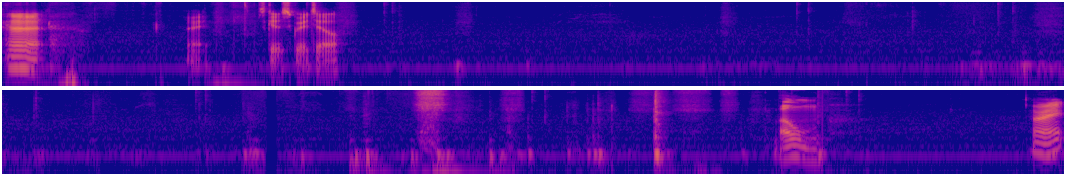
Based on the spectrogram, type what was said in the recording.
Alright. Let's get a Scoia'tael. Boom. Alright.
